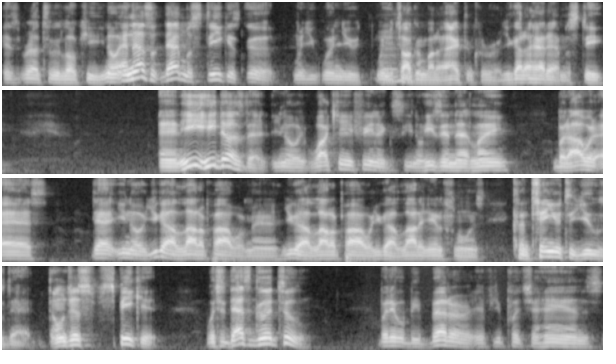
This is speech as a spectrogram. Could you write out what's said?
is relatively low key. You know, and that's that mystique is good when you when you when mm-hmm. you're talking about an acting career. You got to have that mystique. And he he does that. You know, Joaquin Phoenix. You know, he's in that lane. But I would ask that you know you got a lot of power, man. You got a lot of power. You got a lot of influence. Continue to use that. Don't just speak it, which that's good too. But it would be better if you put your hands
